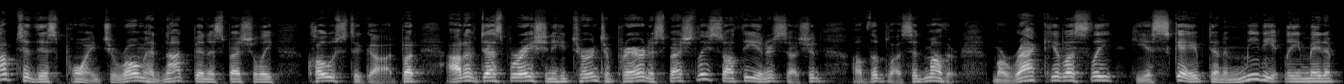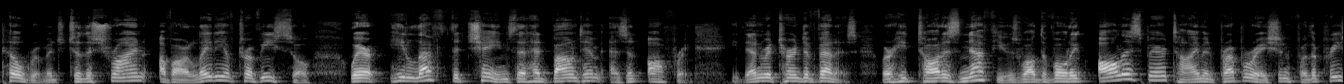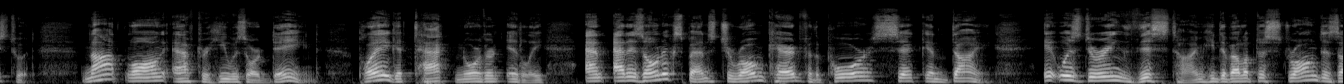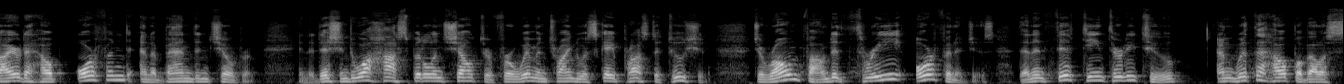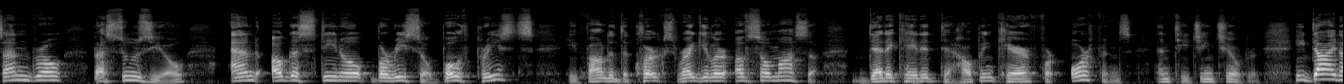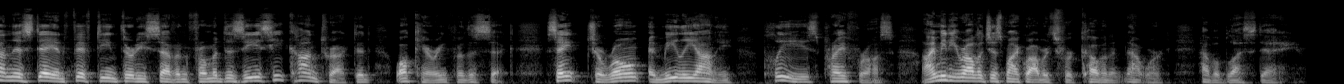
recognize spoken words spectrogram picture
Up to this point, Jerome had not been especially close to God, but out of desperation, he turned to prayer and especially sought the intercession of the Blessed Mother. Miraculously, he escaped and immediately made a pilgrimage to the shrine of Our Lady of Treviso, where he left the chains that had bound him as an offering. He then returned to Venice, where he taught his nephews while devoting all his spare time in preparation for the priesthood. Not long after he was ordained, plague attacked northern Italy, and at his own expense, Jerome cared for the poor, sick, and dying. It was during this time he developed a strong desire to help orphaned and abandoned children. In addition to a hospital and shelter for women trying to escape prostitution, Jerome founded three orphanages. Then in 1532, and with the help of Alessandro Besuzio, and Agostino Bariso, both priests, he founded the Clerks Regular of Somasca, dedicated to helping care for orphans and teaching children. He died on this day in 1537 from a disease he contracted while caring for the sick. St. Jerome Emiliani, please pray for us. I'm meteorologist Mike Roberts for Covenant Network. Have a blessed day.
